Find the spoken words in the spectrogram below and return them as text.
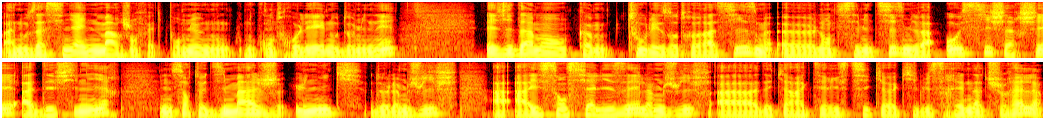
à nous assigner à une marge en fait, pour mieux nous, nous contrôler, nous dominer. Évidemment, comme tous les autres racismes, euh, l'antisémitisme va aussi chercher à définir une sorte d'image unique de l'homme juif, à, essentialiser l'homme juif à des caractéristiques euh, qui lui seraient naturelles.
